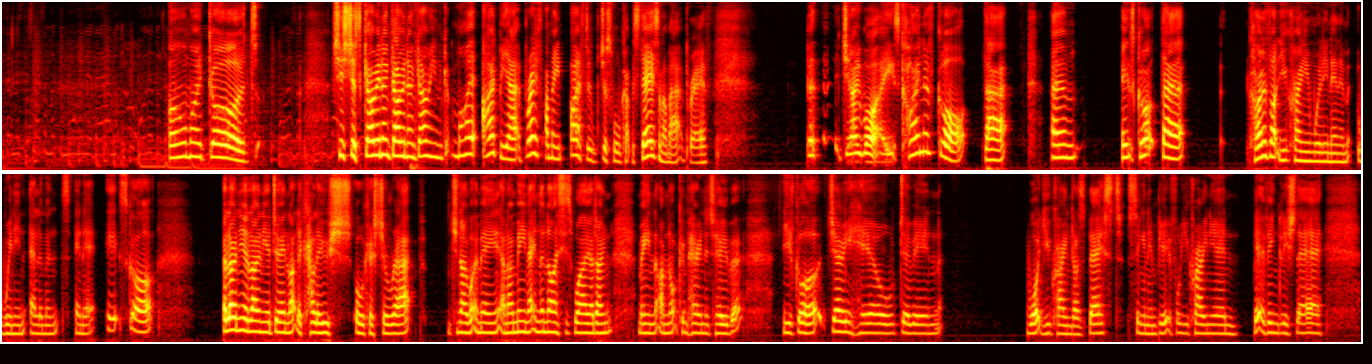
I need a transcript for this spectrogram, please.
Oh my god. She's just going and going and going. My, I'd be out of breath. I mean, I have to just walk up the stairs and I'm out of breath. But do you know what? It's kind of got that um it's got that kind of like Ukrainian winning winning elements in it. It's got Alyona Alyona doing like the Kalush orchestra rap. Do you know what I mean? And I mean that in the nicest way. I don't mean I'm not comparing the two, but you've got Jerry Heil doing what Ukraine does best, singing in beautiful Ukrainian, bit of English there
